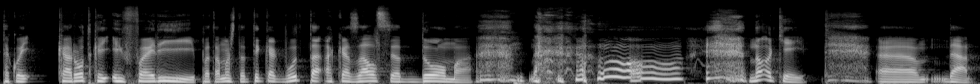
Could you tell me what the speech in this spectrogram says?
такой короткой эйфории, потому что ты как будто оказался дома. Ну окей, эм, да.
